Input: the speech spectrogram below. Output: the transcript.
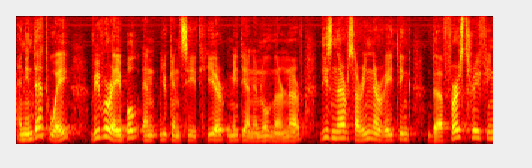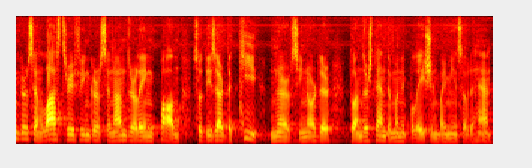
and in that way, we were able, and you can see it here, median and ulnar nerve, these nerves are innervating the first three fingers and last three fingers and underlying palm. So these are the key nerves in order to understand the manipulation by means of the hand.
